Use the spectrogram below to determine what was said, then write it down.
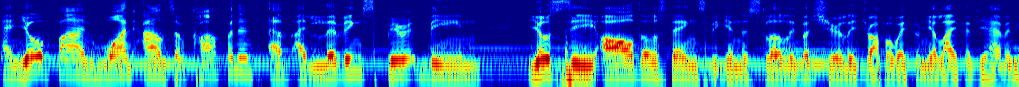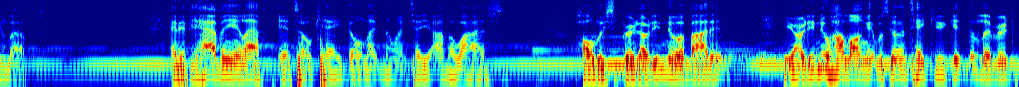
And you'll find one ounce of confidence of a living spirit being. You'll see all those things begin to slowly but surely drop away from your life if you have any left. And if you have any left, it's okay. Don't let no one tell you otherwise. Holy Spirit already knew about it. He already knew how long it was going to take you to get delivered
